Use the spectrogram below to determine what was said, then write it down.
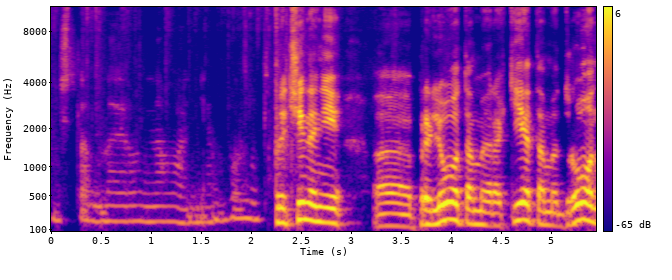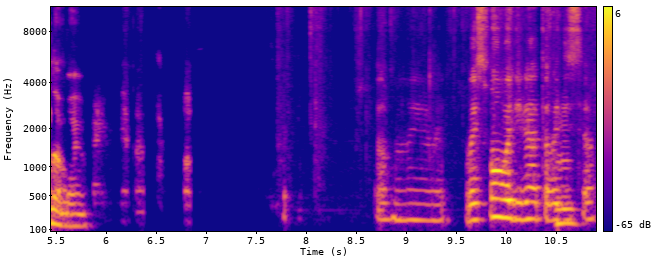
Масштабное руйнование. Будут. Спричинені е, прильотами, ракетами, дронами. Масштабные... 8, 9, Мгм. 10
